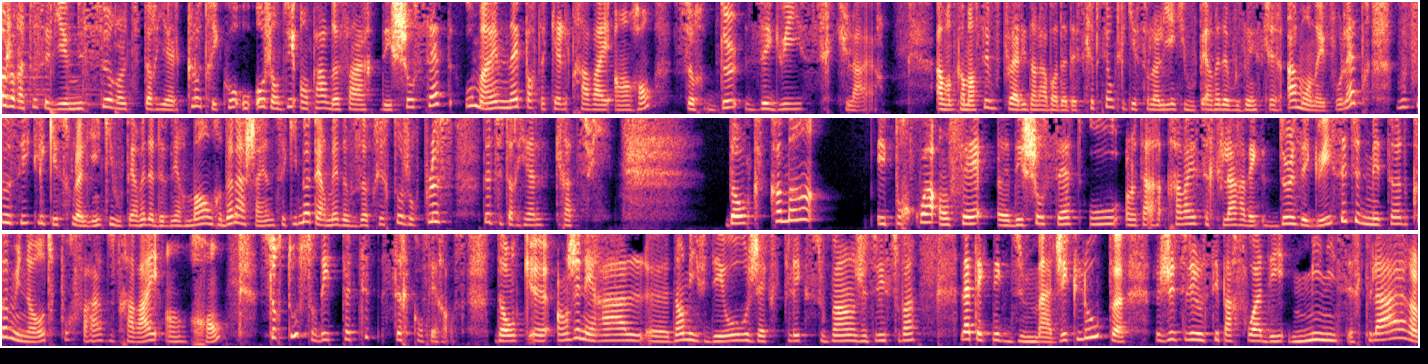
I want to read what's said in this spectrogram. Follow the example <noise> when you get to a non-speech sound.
Bonjour à tous et bienvenue sur un tutoriel Claude Tricot où aujourd'hui on parle de faire des chaussettes ou même n'importe quel travail en rond sur deux aiguilles circulaires. Avant de commencer, vous pouvez aller dans la barre de description, cliquer sur le lien qui vous permet de vous inscrire à mon infolettre. Vous pouvez aussi cliquer sur le lien qui vous permet de devenir membre de ma chaîne, ce qui me permet de vous offrir toujours plus de tutoriels gratuits. Donc, comment et pourquoi on fait euh, des chaussettes ou un travail circulaire avec deux aiguilles? C'est une méthode comme une autre pour faire du travail en rond, surtout sur des petites circonférences. Donc, euh, en général, euh, dans mes vidéos, j'explique souvent, j'utilise souvent la technique du magic loop. J'utilise aussi parfois des mini circulaires.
